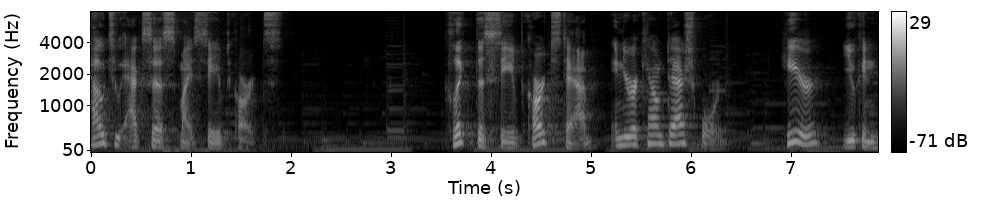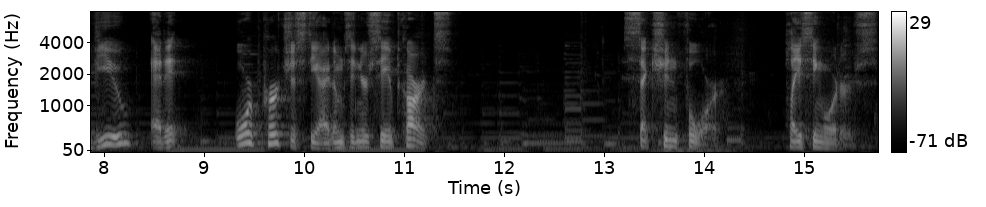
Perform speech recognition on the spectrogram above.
How to access my saved carts. Click the Saved Carts tab in your account dashboard. Here, you can view, edit, or purchase the items in your saved carts. Section 4 Placing Orders.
